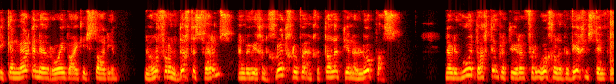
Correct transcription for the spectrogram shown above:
die kenmerkende rooi baadjie stadium. Nou hulle vorm digte swerms en beweeg in groot groepe in getalle teen 'n looppas. Nou die hoë dagtemperature verhoog hulle bewegingstempo.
